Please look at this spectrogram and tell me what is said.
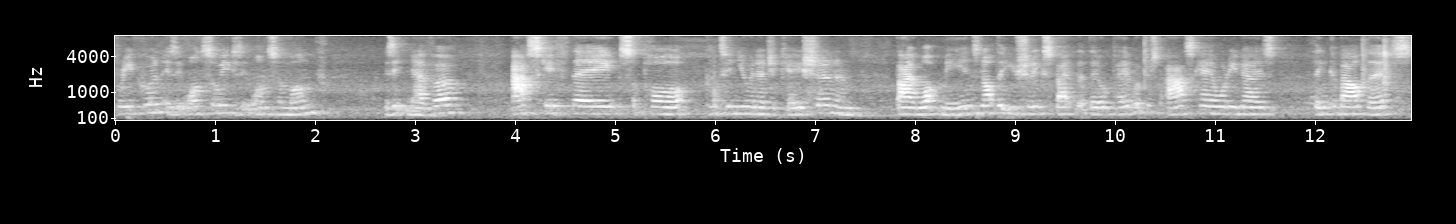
frequent? Is it once a week? Is it once a month? Is it never? Ask if they support continuing education and by what means. Not that you should expect that they'll pay, but just ask, hey, what do you guys think about this?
